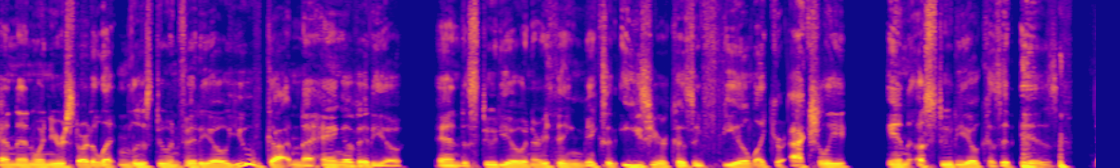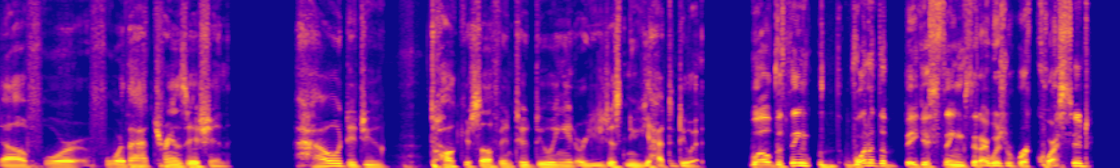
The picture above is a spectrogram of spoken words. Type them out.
and then when you started letting loose doing video, you've gotten the hang of video, and the studio and everything makes it easier because you feel like you're actually in a studio because it is. uh, for for that transition, how did you talk yourself into doing it, or you just knew you had to do it? Well, the thing, one of the biggest things that I was requested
